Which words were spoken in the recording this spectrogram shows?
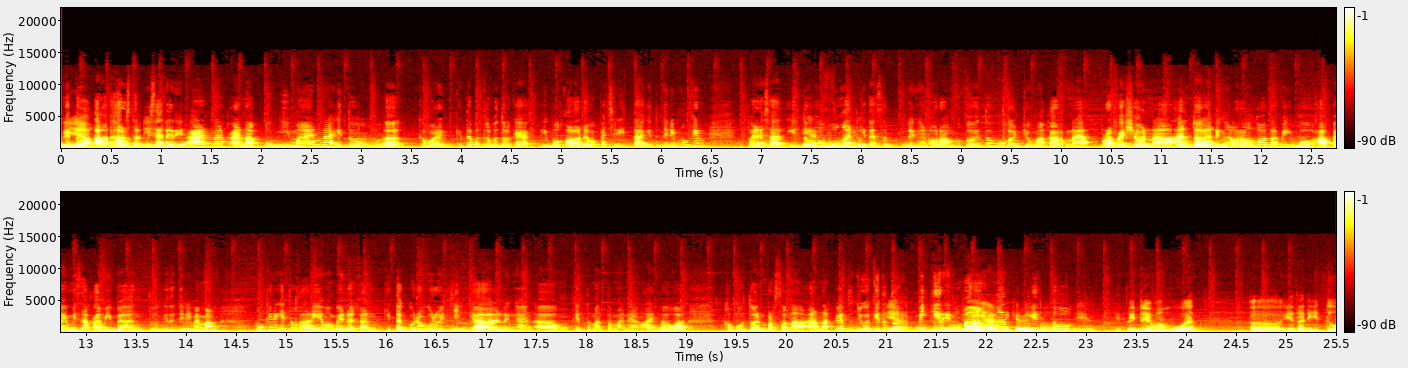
gitu a- harus terpisah dari anak anakku gimana itu Hmm. eh, kemarin kita betul-betul kayak ibu kalau ada apa-apa cerita gitu jadi mungkin pada saat itu Iya, hubungan betul. kita dengan orang tua itu bukan cuma karena profesional Betul, antara dengan betul. orang tua tapi ibu apa yang bisa kami bantu gitu jadi Hmm. memang mungkin itu kali yang membedakan kita guru-guru cikal dengan eh, mungkin teman-teman yang lain bahwa kebutuhan personal anaknya itu juga kita tuh Iya. mikirin Iya, banget mikirin gitu Iya. Gitu. itu yang membuat eh, ya tadi itu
